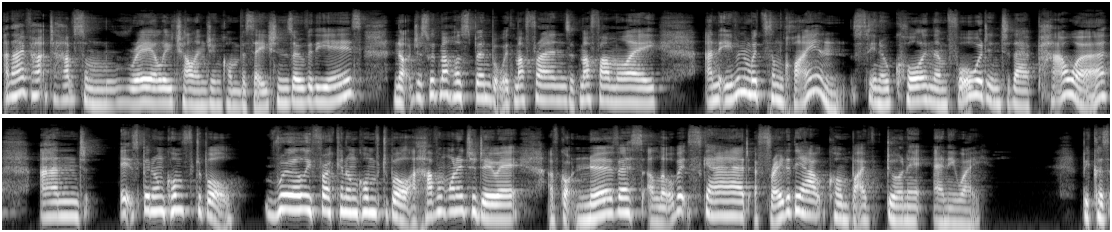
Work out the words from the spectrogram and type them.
And I've had to have some really challenging conversations over the years, not just with my husband, but with my friends, with my family, and even with some clients, you know, calling them forward into their power. And it's been uncomfortable, really freaking uncomfortable. I haven't wanted to do it. I've got nervous, a little bit scared, afraid of the outcome, but I've done it anyway because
